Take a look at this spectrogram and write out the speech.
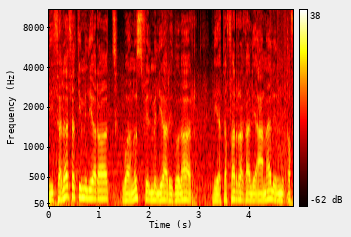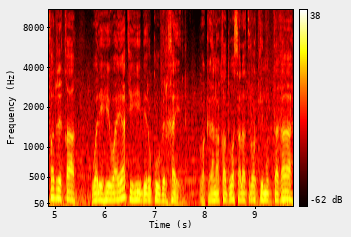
بثلاثة مليارات ونصف المليار دولار ليتفرغ لأعمال متفرقة ولهوايته بركوب الخيل. وكان قد وصل تروت لمبتغاه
